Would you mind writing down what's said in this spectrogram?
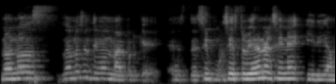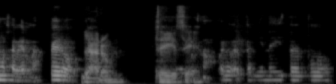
no nos, no nos sentimos mal porque este, si, si estuviera en el cine iríamos a verla, pero Claro, sí, sí. pues no, ¿verdad? También ahí está todo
